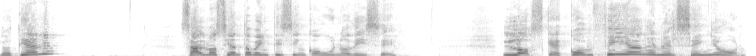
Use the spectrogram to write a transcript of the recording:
¿Lo tienen? Salmo 125, 1 dice, los que confían en el Señor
